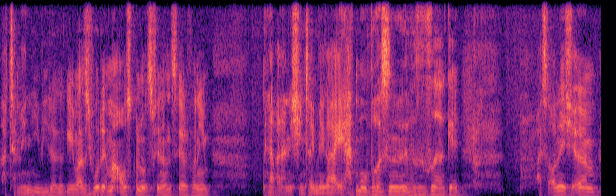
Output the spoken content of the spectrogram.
Hat er mir nie wiedergegeben. Also ich wurde immer ausgenutzt finanziell von ihm. Bin aber dann nicht hinter ihm gegangen. Er hat nur was, Geld? weiß auch nicht. Ähm,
